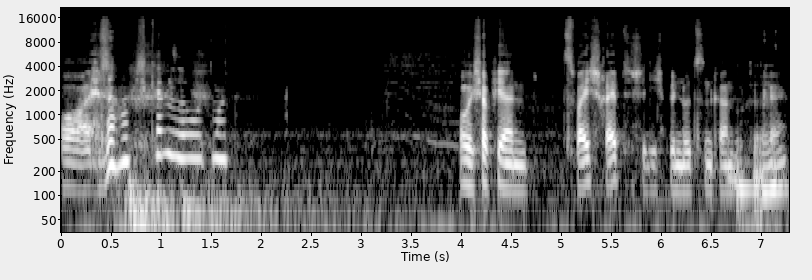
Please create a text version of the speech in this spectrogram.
Boah, Alter, hab ich Gänsehaut, Mann. Oh, ich habe hier ein, zwei Schreibtische, die ich benutzen kann. Okay.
